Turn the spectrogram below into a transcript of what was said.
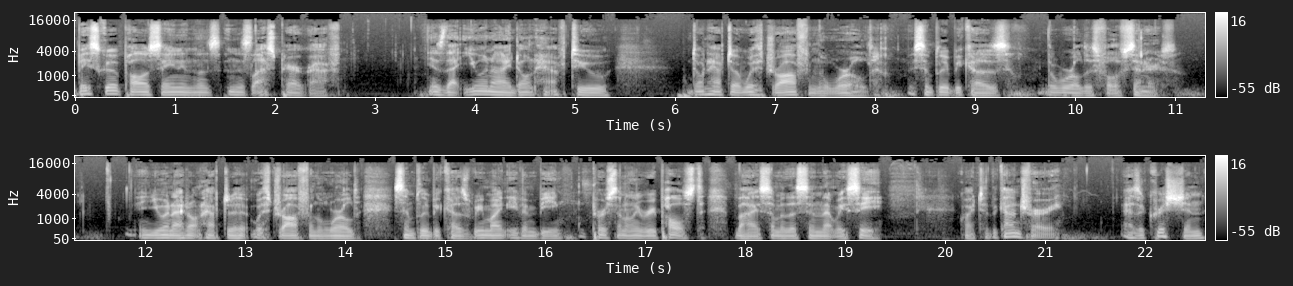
basically what Paul is saying in this in this last paragraph is that you and I don't have to don't have to withdraw from the world simply because the world is full of sinners. And you and I don't have to withdraw from the world simply because we might even be personally repulsed by some of the sin that we see. Quite to the contrary. As a Christian,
